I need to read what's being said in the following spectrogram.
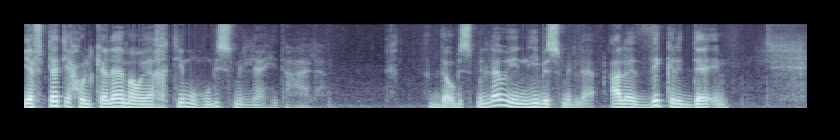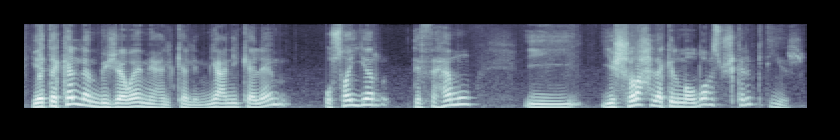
يفتتح الكلام ويختمه. بسم الله تعالى. يبدأ بسم الله وينهي بسم الله. على الذكر الدائم. يتكلم بجوامع الكلم. يعني كلام قصير تفهمه يشرح لك الموضوع بس مش كلام كتير.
